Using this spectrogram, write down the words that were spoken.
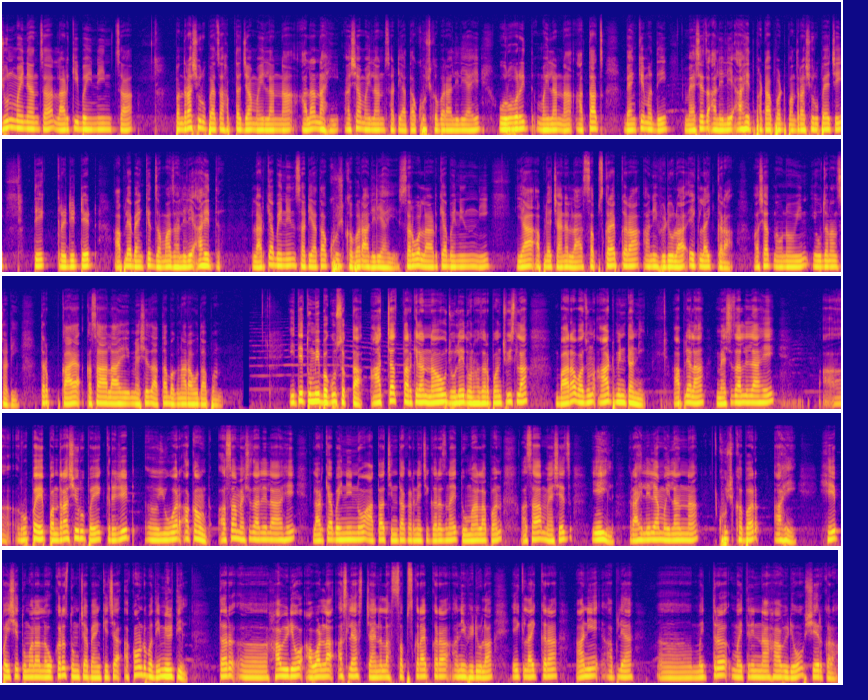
जून महिन्यांचा लाडकी बहिणींचा पंधराशे रुपयाचा हप्ता ज्या महिलांना आला नाही अशा महिलांसाठी आता खुशखबर आलेली आहे. उर्वरित महिलांना आताच बँकेमध्ये मॅसेज आलेले आहेत. फटाफट पंधराशे रुपयाचे ते क्रेडिटेड आपल्या बँकेत जमा झालेले आहेत. लाडक्या बहिणींसाठी आता खुशखबर आलेली आहे. सर्व लाडक्या बहिणींनी या आपल्या चॅनलला सबस्क्राईब करा आणि व्हिडिओला एक लाईक करा. अशाच नवनवीन योजनांसाठी. तर काय कसा आला आहे मेसेज आता बघणार आहोत आपण. इथे तुम्ही बघू शकता आजच्याच तारखेला नऊ जुलै दोन हजार पंचवीसला बारा वाजून आठ मिनिटांनी आपल्याला मेसेज आलेला आहे रुपये पंधराशे रुपये क्रेडिट युअर अकाउंट असा मेसेज आलेला आहे. लाडक्या बहिणींनो आता चिंता करण्याची गरज नाही तुम्हाला पण असा मेसेज येईल. राहिलेल्या महिलांना खुश खबर आहे. हे पैसे तुम्हाला लवकरच तुमच्या बँकेच्या अकाउंटमध्ये मिळतील. तर हा व्हिडिओ आवडला असल्यास चॅनलला सबस्क्राईब करा आणि व्हिडिओला एक लाईक करा आणि आपल्या मित्र मैत्रिणींना हा व्हिडिओ शेअर करा.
